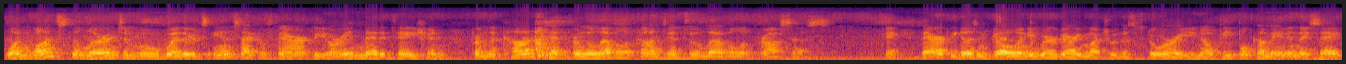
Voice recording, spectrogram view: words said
one wants to learn to move, whether it's in psychotherapy or in meditation, from the content, from the level of content to the level of process. Okay, therapy doesn't go anywhere very much with a story. You know, people come in and they say,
